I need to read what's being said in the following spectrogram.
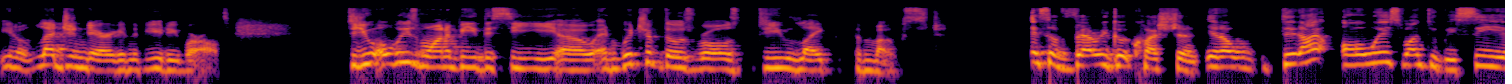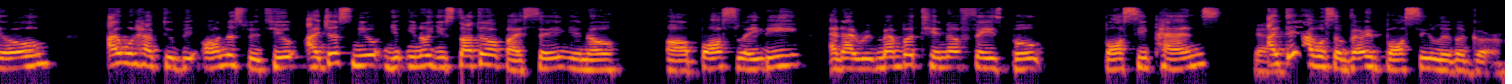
you know, legendary in the beauty world. Did you always want to be the CEO and which of those roles do you like the most? It's a very good question. You know, did I always want to be CEO? I would have to be honest with you. I just knew, you, you know, you started off by saying, you know, uh, boss lady. And I remember Tina Fey's book, Bossy Pants. Yeah. I think I was a very bossy little girl.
